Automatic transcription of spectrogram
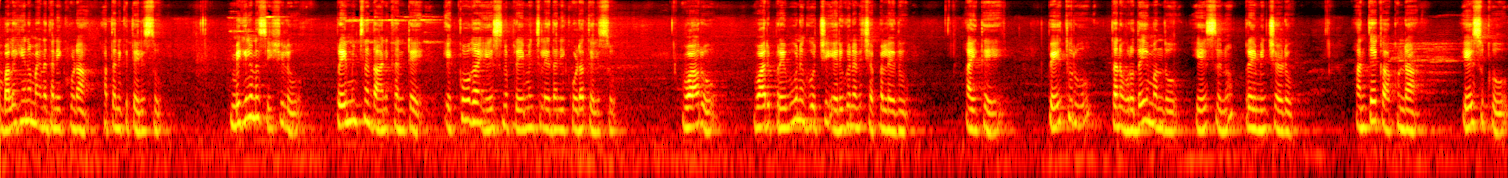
బలహీనమైనదని కూడా అతనికి తెలుసు. మిగిలిన శిష్యులు ప్రేమించిన దానికంటే ఎక్కువగా యేసును ప్రేమించలేదని కూడా తెలుసు. వారు వారి ప్రభువుని గూర్చి ఎరుగునని చెప్పలేదు. అయితే పేతురు తన హృదయమందు యేసును ప్రేమించాడు. అంతేకాకుండా యేసుకు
